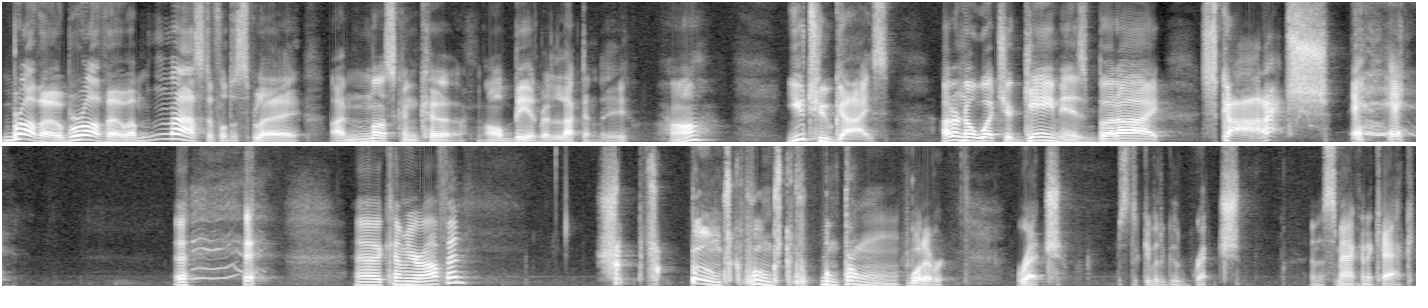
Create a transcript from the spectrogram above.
Bravo, bravo, a masterful display. I must concur, albeit reluctantly. Huh? You two guys. I don't know what your game is, but I. Scratch! uh, come here often? Boom, boom, boom, boom. Whatever. Retch. Just to give it a good retch. And a smack and a cack.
